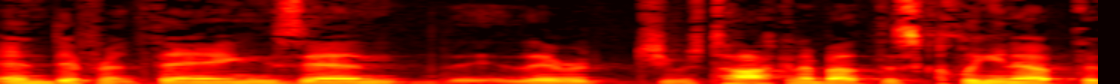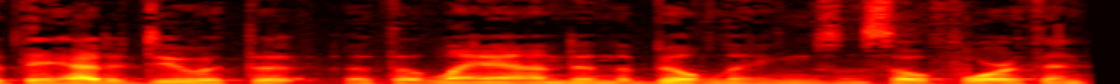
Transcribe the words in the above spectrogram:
and different things. And they, they, were, she was talking about this cleanup that they had to do at the at the land and the buildings and so forth. And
